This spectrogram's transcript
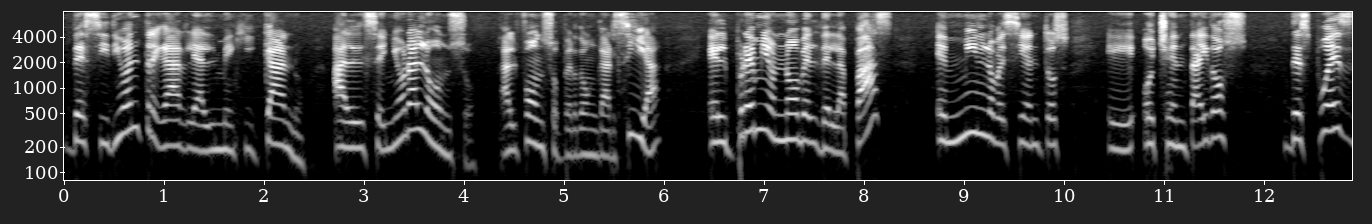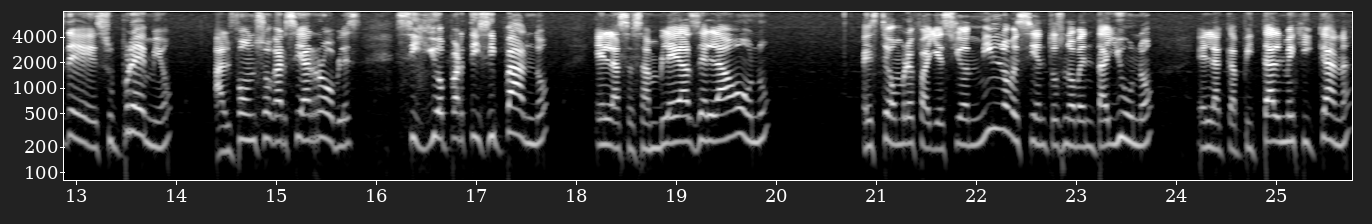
decidió entregarle al mexicano, al señor Alonso, Alfonso, perdón, García, el Premio Nobel de la Paz en 1982. Después de su premio, Alfonso García Robles siguió participando en las asambleas de la ONU. Este hombre falleció en 1991 en la capital mexicana.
